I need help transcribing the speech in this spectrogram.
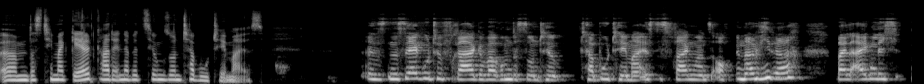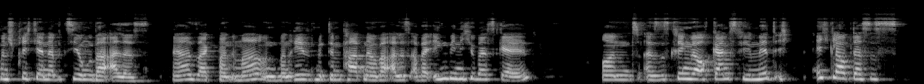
ähm, das Thema Geld gerade in der Beziehung so ein Tabuthema ist? Es ist eine sehr gute Frage, warum das so ein Tabuthema ist. Das fragen wir uns auch immer wieder, weil eigentlich, man spricht ja in der Beziehung über alles, ja, sagt man immer, und man redet mit dem Partner über alles, aber irgendwie nicht über das Geld. Und also das kriegen wir auch ganz viel mit. Ich, ich glaube, dass es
